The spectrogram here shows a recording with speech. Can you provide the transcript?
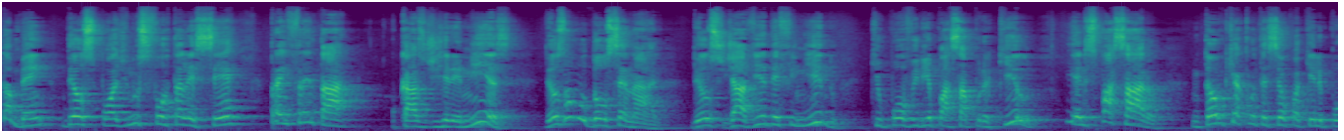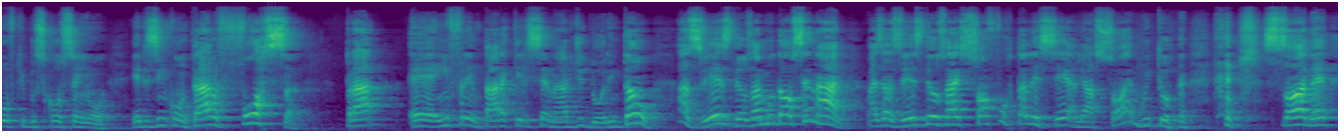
também Deus pode nos fortalecer para enfrentar. O caso de Jeremias, Deus não mudou o cenário. Deus já havia definido que o povo iria passar por aquilo e eles passaram. Então o que aconteceu com aquele povo que buscou o Senhor? Eles encontraram força para é, enfrentar aquele cenário de dor. Então, às vezes Deus vai mudar o cenário, mas às vezes Deus vai só fortalecer. Aliás, só é muito. só, né?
